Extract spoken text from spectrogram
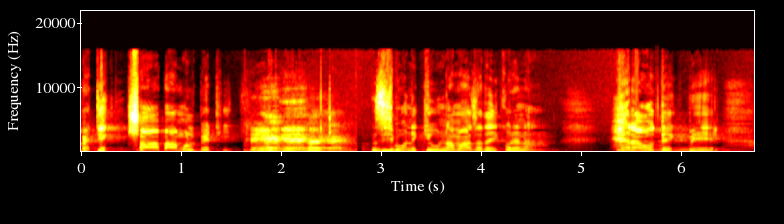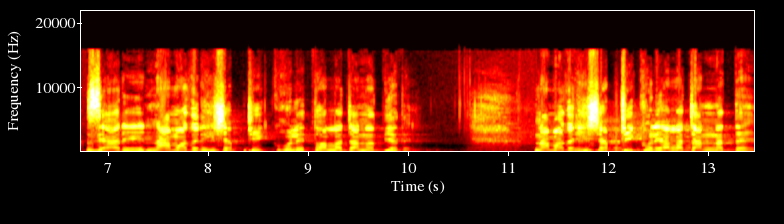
বেঠিক, সব আমল বেঠিক। জীবনে কেউ নামাজ আদায় করে না। হেরাও দেখবে যে আর নামাজের হিসাব ঠিক হলে তো আল্লাহ জান্নাত দিয়ে দেয়। নামাজের হিসাব ঠিক হলে আল্লাহ জান্নাত দেয়।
